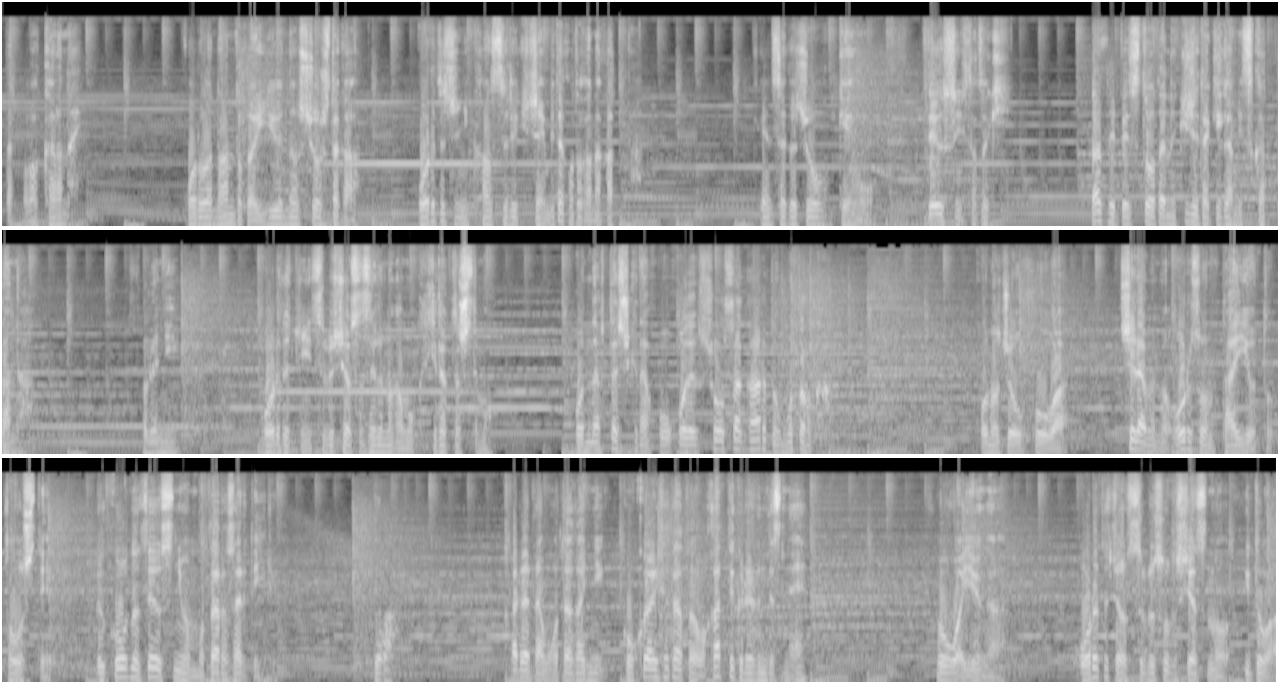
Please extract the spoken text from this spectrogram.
だかわからない。俺は何度か理由の主張したが、俺たちに関する記事は見たことがなかった。検索情報権をゼウスにしたとき、なぜ別動隊の記事だけが見つかったんだそれに、俺たちに潰しをさせるのが目的だとしても、こんな不確かな方法で賞賛があると思ったのかこの情報は、シラムのオルソン太陽と通して、向こうのゼウスにももたらされている。では、彼らもお互いに誤解してたと分かってくれるんですね。そうは言うが、俺たちを潰そうとした奴の意図は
